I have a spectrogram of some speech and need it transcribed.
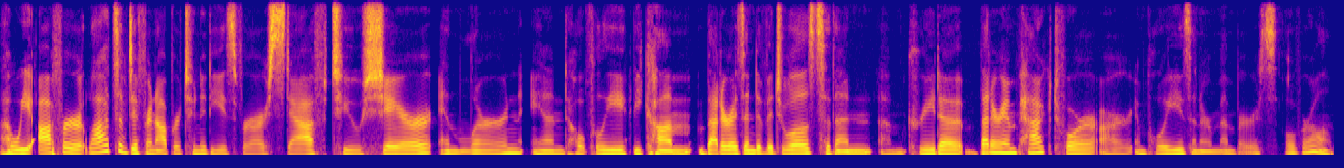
Uh, we offer lots of different opportunities for our staff to share and learn and hopefully become better as individuals to then um, create a better impact for our employees and our members overall.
